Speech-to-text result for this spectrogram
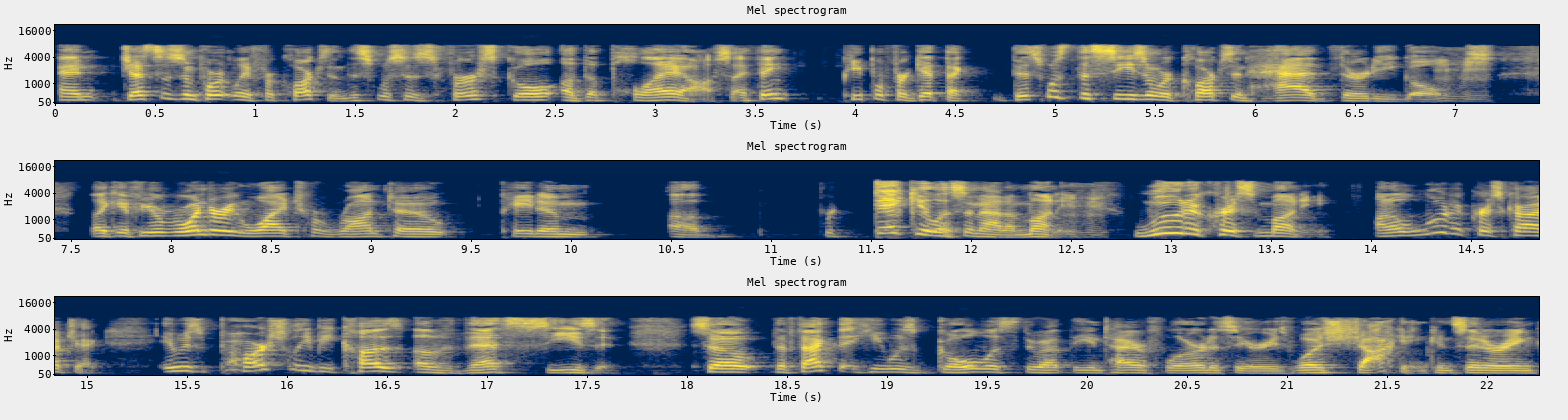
And just as importantly for Clarkson, this was his first goal of the playoffs. I think people forget that this was the season where Clarkson had 30 goals. Mm-hmm. Like, if you're wondering why Toronto paid him a ridiculous amount of money, mm-hmm. ludicrous money, on a ludicrous contract. It was partially because of this season. So the fact that he was goalless throughout the entire Florida series was shocking, considering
